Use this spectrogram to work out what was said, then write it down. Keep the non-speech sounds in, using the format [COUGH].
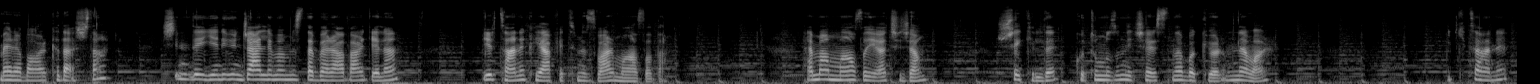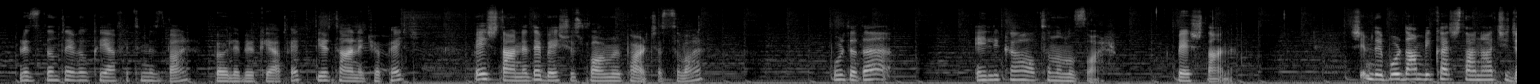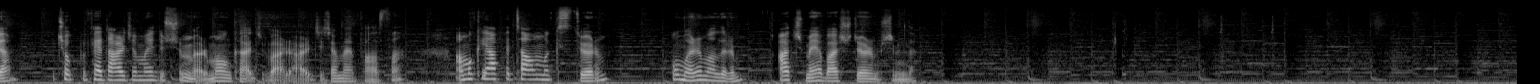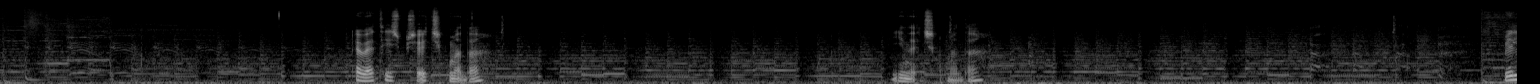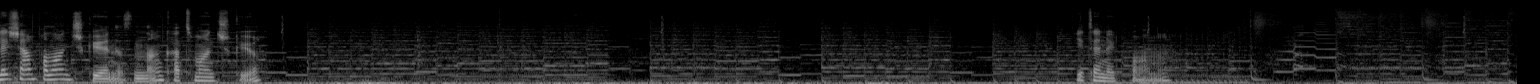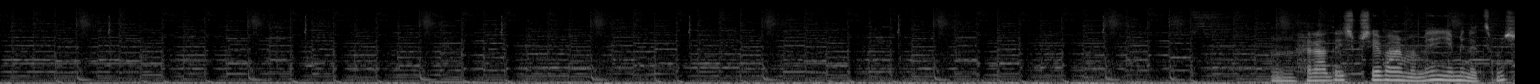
Merhaba arkadaşlar. Şimdi yeni güncellememizle beraber gelen bir tane kıyafetimiz var mağazada. Hemen mağazayı açacağım. Şu şekilde kutumuzun içerisine bakıyorum ne var? İki tane Resident Evil kıyafetimiz var. Böyle bir kıyafet. Bir tane köpek. Beş tane de 500 formül parçası var. Burada da 50k altınımız var. 5 tane. Şimdi buradan birkaç tane açacağım. Çok bir feda harcamayı düşünmüyorum. 10k civarı harcayacağım en fazla. Ama kıyafeti almak istiyorum. Umarım alırım. Açmaya başlıyorum şimdi. Evet hiçbir şey çıkmadı. Yine çıkmadı. Bileşen falan çıkıyor en azından. Katman çıkıyor. Yetenek puanı. Herhalde hiçbir şey vermemeye yemin etmiş.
